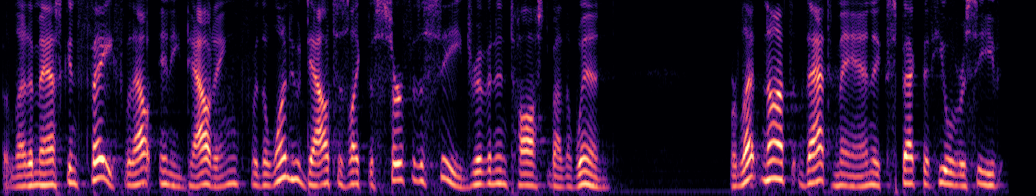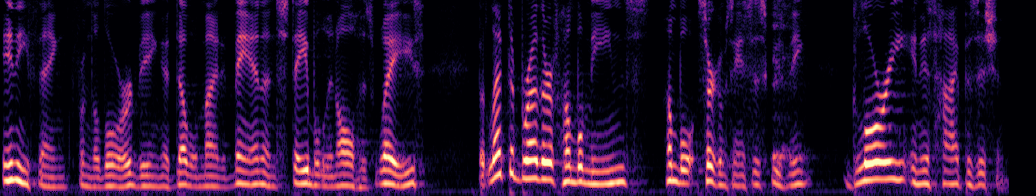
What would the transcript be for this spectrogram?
But let him ask in faith, without any doubting, for the one who doubts is like the surf of the sea, driven and tossed by the wind. For let not that man expect that he will receive anything from the Lord, being a double minded man, unstable in all his ways. But let the brother of humble means, humble circumstances, excuse me, glory in his high position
